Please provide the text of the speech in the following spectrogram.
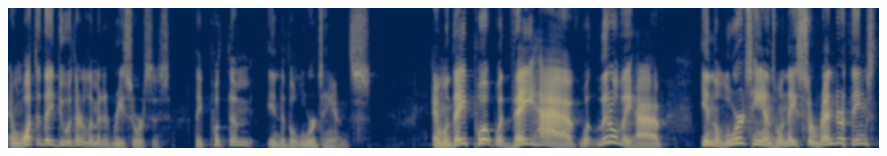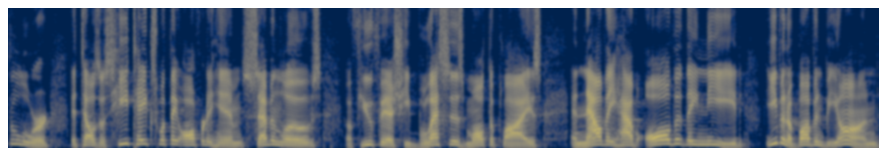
and what do they do with their limited resources? They put them into the Lord's hands. And when they put what they have, what little they have, in the Lord's hands, when they surrender things to the Lord, it tells us He takes what they offer to Him seven loaves, a few fish, He blesses, multiplies, and now they have all that they need, even above and beyond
